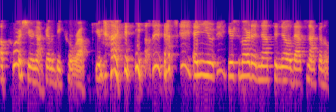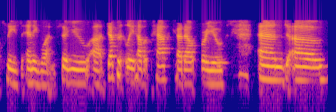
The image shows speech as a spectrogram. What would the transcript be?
of course you're not going to be corrupt. You're not, you know, that's, and you you're smart enough to know that's not going to please anyone. So you uh, definitely have a path cut out for you, and um,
